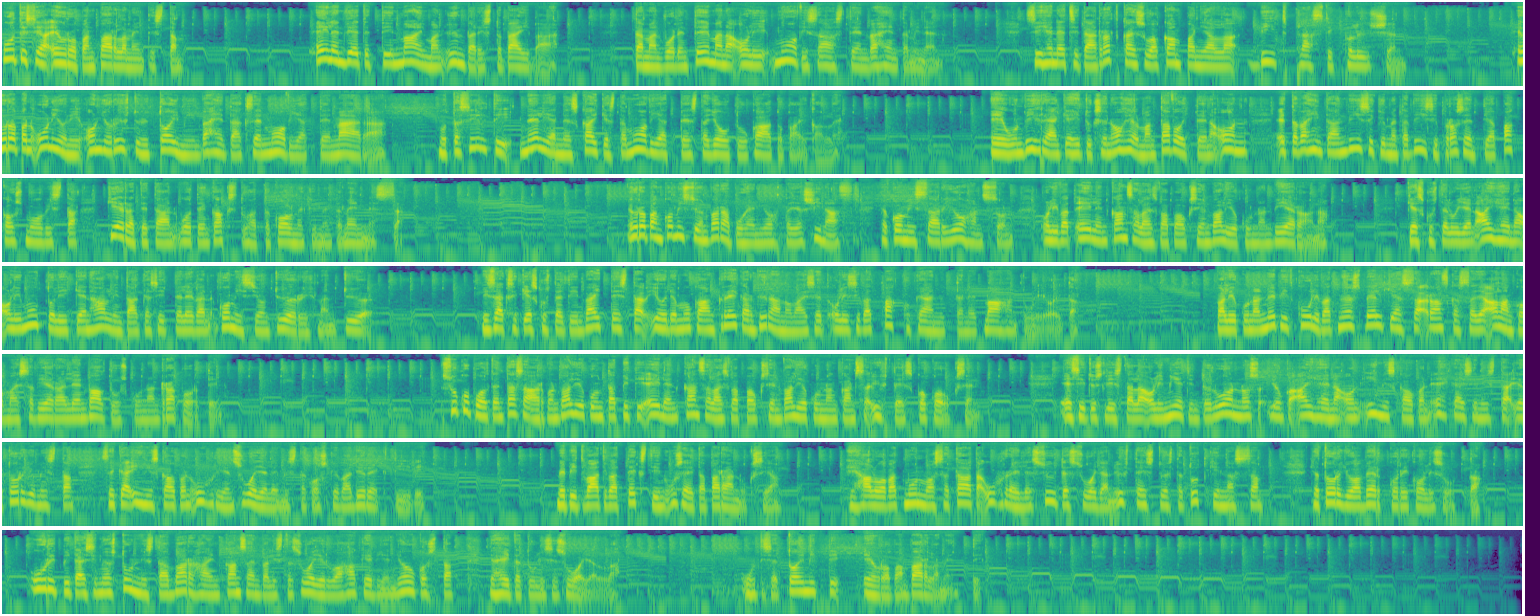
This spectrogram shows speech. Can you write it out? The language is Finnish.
Uutisia Euroopan parlamentista. Eilen vietettiin maailman ympäristöpäivää. Tämän vuoden teemana oli muovisaasteen vähentäminen. Siihen etsitään ratkaisua kampanjalla Beat Plastic Pollution. Euroopan unioni on jo ryhtynyt toimiin vähentääkseen muovijätteen määrää, mutta silti neljännes kaikesta muovijätteestä joutuu kaatopaikalle. EUn vihreän kehityksen ohjelman tavoitteena on, että vähintään 55 prosenttia pakkausmuovista kierrätetään vuoteen 2030 mennessä. Euroopan komission varapuheenjohtaja Shinas ja komissaari Johansson olivat eilen kansalaisvapauksien valiokunnan vieraana. Keskustelujen aiheena oli muuttoliikkeen hallintaa käsittelevän komission työryhmän työ. Lisäksi keskusteltiin väitteistä, joiden mukaan Kreikan viranomaiset olisivat pakkokäännyttäneet maahantulijoita. Valiokunnan MEPit kuulivat myös Belgiassa, Ranskassa ja Alankomaissa vierailleen valtuuskunnan raportin. Sukupuolten tasa-arvon valiokunta piti eilen kansalaisvapauksien valiokunnan kanssa yhteiskokouksen – Esityslistalla oli mietintöluonnos, jonka aiheena on ihmiskaupan ehkäisemistä ja torjumista sekä ihmiskaupan uhrien suojelemista koskeva direktiivi. MEPit vaativat tekstiin useita parannuksia. He haluavat muun muassa taata uhreille syytesuojan yhteistyöstä tutkinnassa ja torjua verkkorikollisuutta. Uhrit pitäisi myös tunnistaa varhain kansainvälistä suojelua hakevien joukosta ja heitä tulisi suojella. Uutiset toimitti Euroopan parlamentti.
